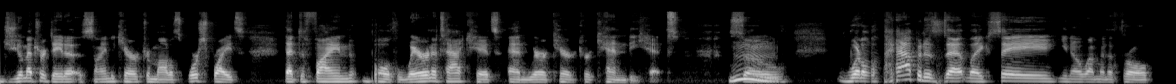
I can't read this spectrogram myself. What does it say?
geometric data assigned to character models or sprites that define both where an attack hits and where a character can be hit. So what'll happen is that like say you know i'm going to throw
